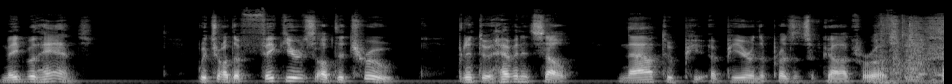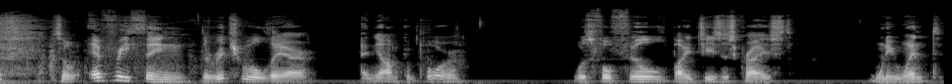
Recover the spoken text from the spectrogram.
made with hands, which are the figures of the true, but into heaven itself, now to pe- appear in the presence of God for us. So everything, the ritual there and Yom Kippur was fulfilled by Jesus Christ when he went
